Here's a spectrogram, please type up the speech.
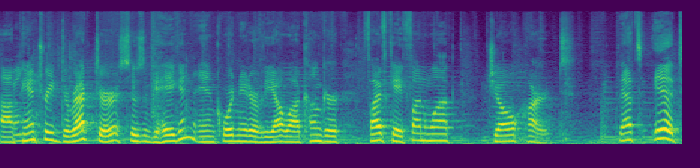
Uh, Thank you. Pantry Director Susan Gahagan and Coordinator of the Outwalk Hunger 5K Fun Walk Joe Hart. That's it.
